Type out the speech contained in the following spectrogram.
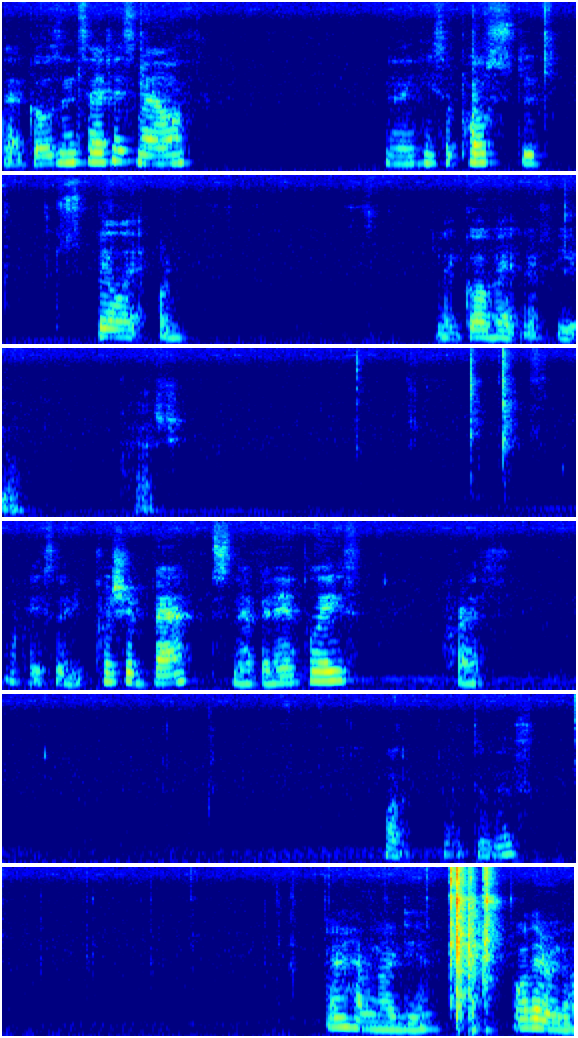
that goes inside his mouth and then he's supposed to spill it or let go of it if you push. Okay, so you push it back, snap it in place, press. Do this. I have no idea. Oh, there we go.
